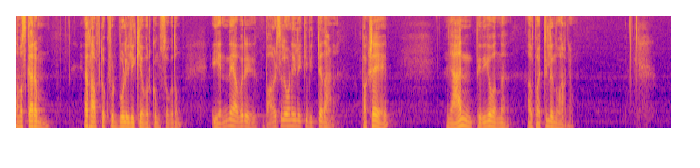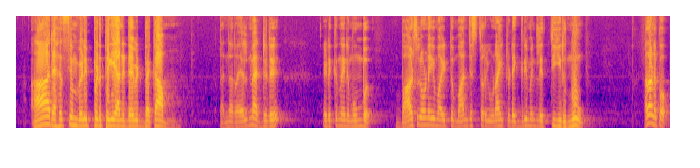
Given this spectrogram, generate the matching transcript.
നമസ്കാരം. റാഫ് ടോക്ക് ഫുട്ബോളിലേക്ക് അവർക്കും സ്വാഗതം. എന്നെ അവർ ബാഴ്സലോണയിലേക്ക് വിറ്റതാണ്. പക്ഷേ ഞാൻ തിരികെ വന്ന് അത് പറ്റില്ലെന്ന് പറഞ്ഞു. ആ രഹസ്യം വെളിപ്പെടുത്തുകയാണ് ഡേവിഡ് ബെക്കാം. തന്നെ റയൽ മാഡ്രിഡ് എടുക്കുന്നതിന് മുമ്പ് ബാഴ്സലോണയുമായിട്ട് മാഞ്ചസ്റ്റർ യുണൈറ്റഡ് എഗ്രിമെന്റിൽ എത്തിയിരുന്നു അതാണിപ്പോൾ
